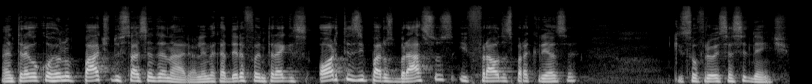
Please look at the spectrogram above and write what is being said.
A entrega ocorreu no pátio do Estádio Centenário. Além da cadeira, foi entregues órtese para os braços e fraldas para a criança que sofreu esse acidente.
